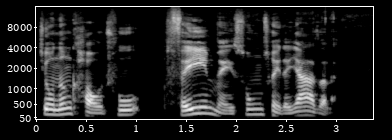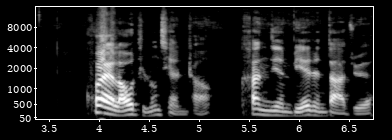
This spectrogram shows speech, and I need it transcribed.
就能烤出肥美松脆的鸭子来。快老只能浅尝，看见别人大绝，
